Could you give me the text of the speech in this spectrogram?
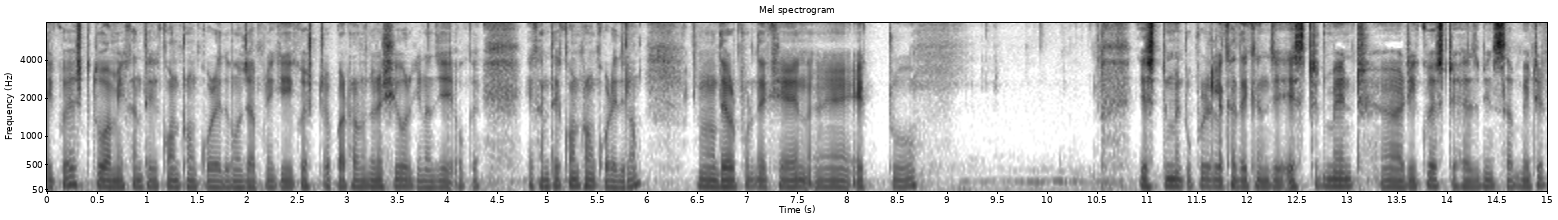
request তো আমি এখান থেকে কনফার্ম করে দেবো যে আপনি কি রিকোয়েস্টটা পাঠানোর জন্য শিওর কিনা। যে ওকে এখান থেকে কনফার্ম করে দিলাম। দেওয়ার পর দেখেন একটু স্টেটমেন্ট উপরে লেখা দেখেন যে statement request has been submitted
